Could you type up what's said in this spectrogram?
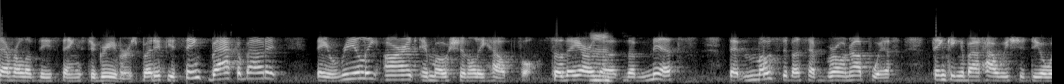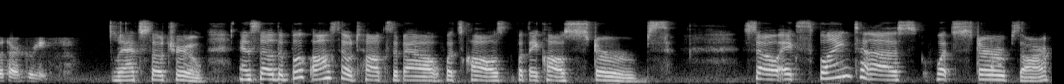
several of these things to grievers. But if you think back about it, they really aren't emotionally helpful. So they are the, mm. the myths that most of us have grown up with thinking about how we should deal with our grief. That's so true. And so the book also talks about what's called what they call STERBs. So explain to us what STERBs are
